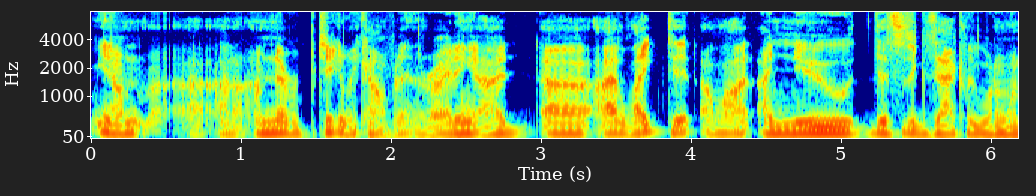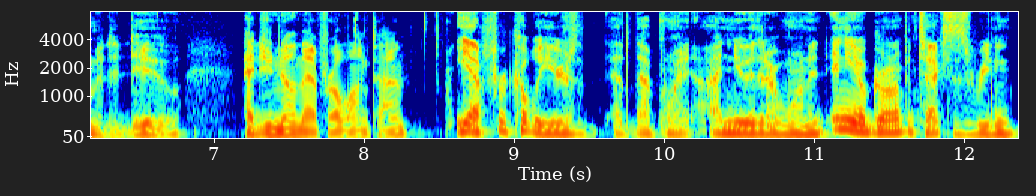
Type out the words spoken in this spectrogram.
you know, I'm, I don't, I'm never particularly confident in the writing. I, uh, I liked it a lot. I knew this is exactly what I wanted to do. Had you known that for a long time? Yeah, for a couple of years at that point, I knew that I wanted, and you know, growing up in Texas, reading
